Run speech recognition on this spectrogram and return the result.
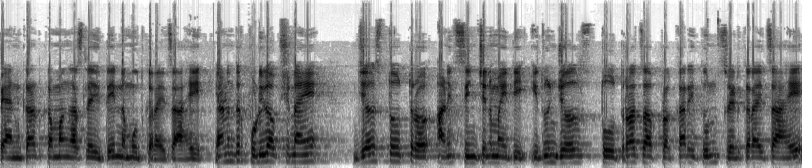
पॅन कार्ड क्रमांक असल्या इथे नमूद करायचा आहे. यानंतर पुढील ऑप्शन आहे जलस्तोत्र आणि सिंचन माहिती. इथून जलस्तोत्राचा प्रकार इथून सिलेक्ट करायचा आहे.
